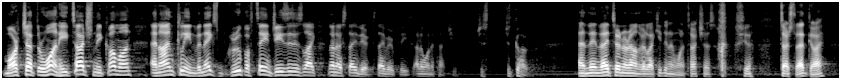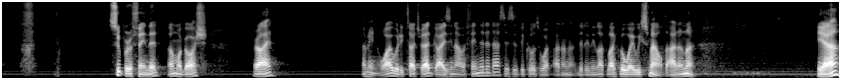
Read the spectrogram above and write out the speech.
Mark chapter 1, he touched me. Come on. And I'm clean. The next group of 10, Jesus is like, no, no, stay there. Stay there, please. I don't want to touch you. Just, just go. And then they turn around. They're like, he didn't want to touch us. touch that guy. Super offended. Oh my gosh right? I mean, why would he touch that guy? Is he now offended at us? Is it because what? I don't know. Did he not like the way we smelled? I don't know. Yeah?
